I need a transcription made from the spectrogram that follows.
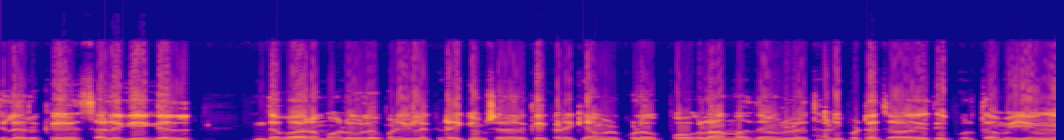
சிலருக்கு சலுகைகள் இந்த வாரம் அலுவலக பணிகளில் கிடைக்கும். சிலருக்கு கிடைக்காமல் கூட போகலாம். அது உங்களுடைய தனிப்பட்ட ஜாதகத்தை பொறுத்து அமையும்.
